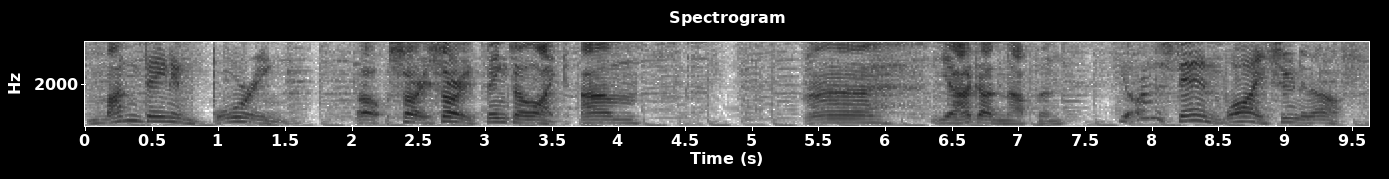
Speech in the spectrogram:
mundane and boring. Oh, sorry, sorry, things I liked. Um, uh, yeah, I got nothing. You'll understand why soon enough.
